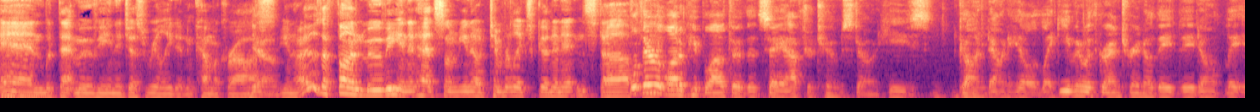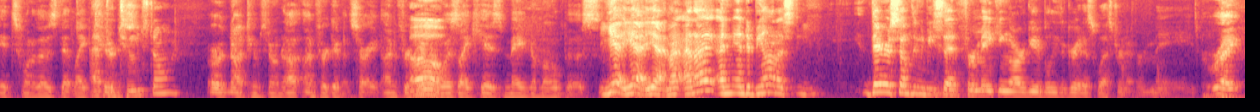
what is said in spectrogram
And with that movie, and it just really didn't come across. Yeah. You know, it was a fun movie, and it had some, you know, Timberlake's good in it and stuff. Well, there are a lot of people out there that say after Tombstone, he's gone downhill. Like even with Gran Torino, they they don't. It's one of those that like after Tombs- Tombstone. or not Tombstone, uh, Unforgiven. Sorry, Unforgiven Oh. was like his magnum opus. Yeah, yeah, yeah, and I, and I and, and to be honest, there is something to be said for making arguably the greatest western ever made. Right.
